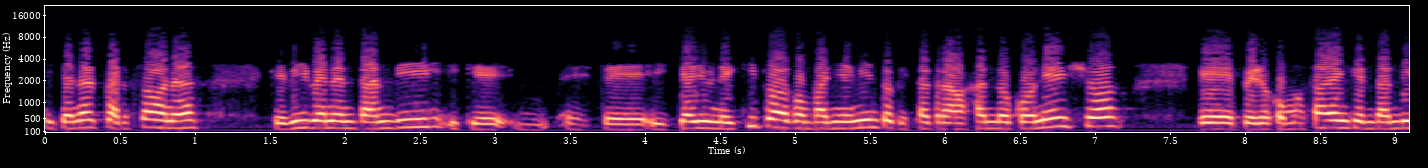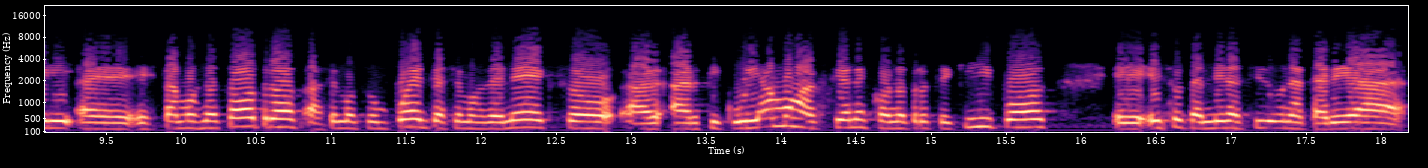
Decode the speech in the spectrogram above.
y tener personas que viven en Tandil y que este, y que hay un equipo de acompañamiento que está trabajando con ellos eh, pero como saben que en Tandil eh, estamos nosotros hacemos un puente hacemos de nexo articulamos acciones con otros equipos eh, eso también ha sido una tarea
